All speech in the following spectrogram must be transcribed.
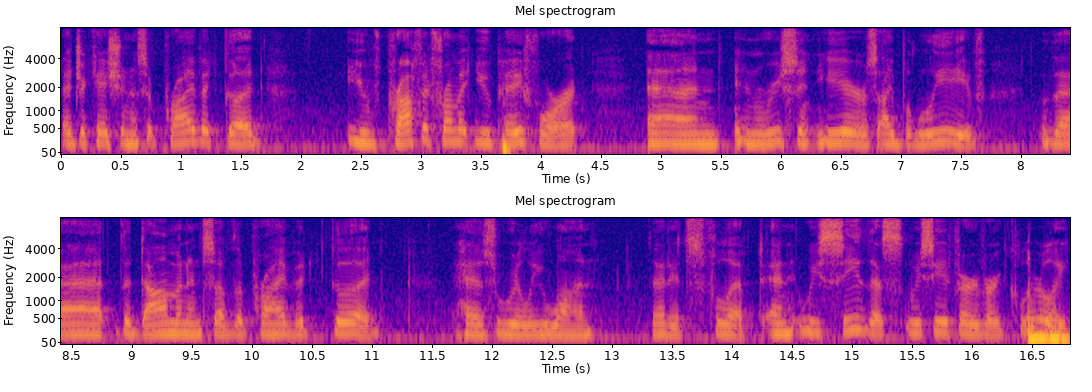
education as a private good. You profit from it, you pay for it. And in recent years, I believe that the dominance of the private good has really won, that it's flipped. And we see this, we see it very, very clearly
